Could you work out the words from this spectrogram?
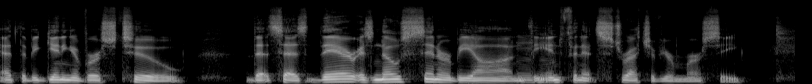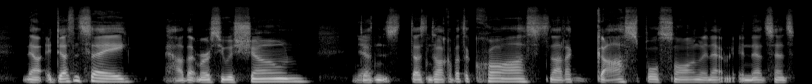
at the beginning of verse two that says, "There is no sinner beyond the mm-hmm. infinite stretch of your mercy." Now, it doesn't say how that mercy was shown. Yeah. Doesn't doesn't talk about the cross. It's not a gospel song in that in that sense,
